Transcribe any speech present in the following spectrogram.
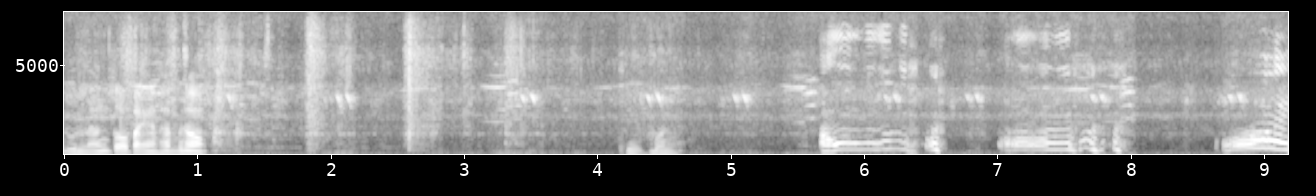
รุนหลังต่อไปกันครับพี่น้องถือบนเอา โอ้ย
